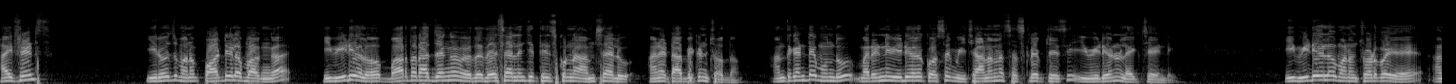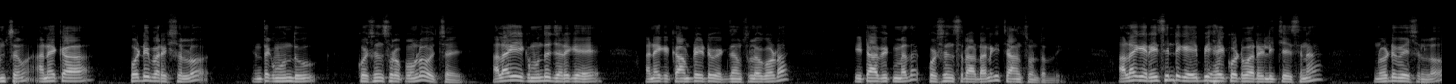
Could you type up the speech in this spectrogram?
హాయ్ ఫ్రెండ్స్. ఈరోజు మనం పార్టీలో భాగంగా ఈ వీడియోలో భారత రాజ్యాంగం వివిధ దేశాల నుంచి తీసుకున్న అంశాలు అనే టాపిక్ను చూద్దాం. అంతకంటే ముందు మరిన్ని వీడియోల కోసం ఈ ఛానల్ను సబ్స్క్రైబ్ చేసి ఈ వీడియోను లైక్ చేయండి. ఈ వీడియోలో మనం చూడబోయే అంశం అనేక పోటీ పరీక్షల్లో ఇంతకుముందు క్వశ్చన్స్ రూపంలో వచ్చాయి. అలాగే ఇక ముందు జరిగే అనేక కాంపిటేటివ్ ఎగ్జామ్స్లో కూడా ఈ టాపిక్ మీద క్వశ్చన్స్ రావడానికి ఛాన్స్ ఉంటుంది. అలాగే రీసెంట్గా ఏపీ హైకోర్టు వారు రిలీజ్ చేసిన నోటిఫికేషన్లో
